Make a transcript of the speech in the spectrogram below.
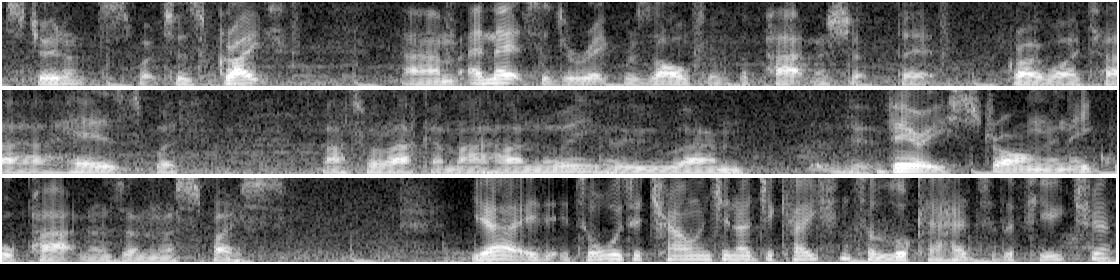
students, which is great. Um, and that's a direct result of the partnership that Grow Waitaha has with Matauraka Mahaanui, who um, very strong and equal partners in this space. Yeah, it's always a challenge in education to look ahead to the future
